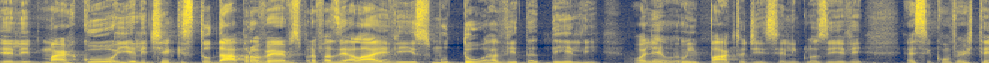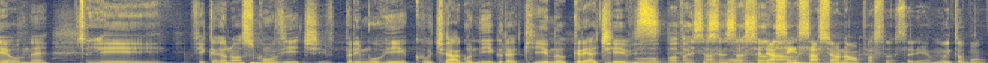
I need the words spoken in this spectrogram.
ele marcou e ele tinha que estudar provérbios para fazer a live e isso mudou a vida dele. Olha o impacto disso. Ele, inclusive, é, se converteu, né? Sim. E Fica aí o nosso convite, Primo Rico, Thiago Nigro aqui no Creatives. Opa, vai ser ah, sensacional. Seria sensacional, pastor, seria muito bom.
